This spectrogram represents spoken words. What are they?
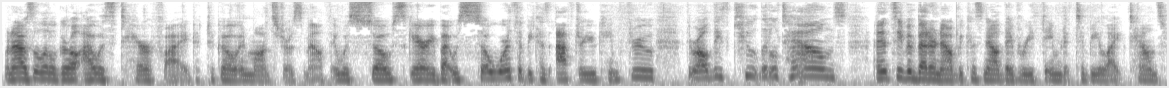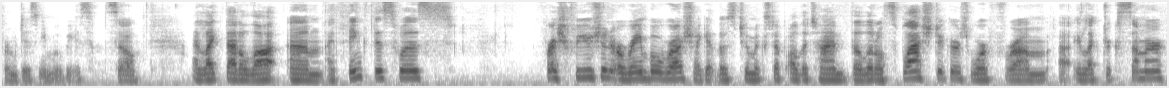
when I was a little girl, I was terrified to go in Monstro's Mouth. It was so scary, but it was so worth it because after you came through, there were all these cute little towns, and it's even better now because now they've rethemed it to be like towns from Disney movies. So I like that a lot. Um, I think this was Fresh Fusion or Rainbow Rush. I get those two mixed up all the time. The little splash stickers were from uh, Electric Summer.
